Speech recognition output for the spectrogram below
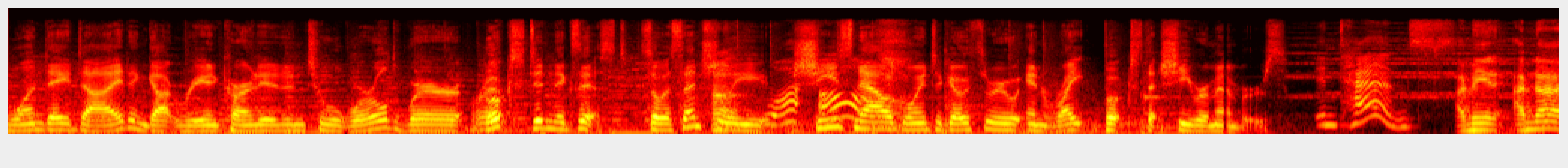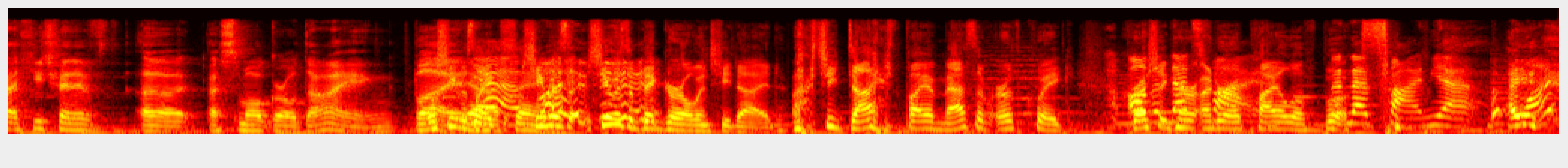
One day died and got reincarnated into a world where books didn't exist. So essentially, Huh. What? she's now Oh. going to go through and write books that she remembers. Intense. I mean, I'm not a huge fan of uh, a small girl dying, but Well, she was Yeah, like same. she was she was a big girl when she died. she died by a massive earthquake, Oh, crushing her that's under a pile of books. Then that's fine. Yeah. I- what?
